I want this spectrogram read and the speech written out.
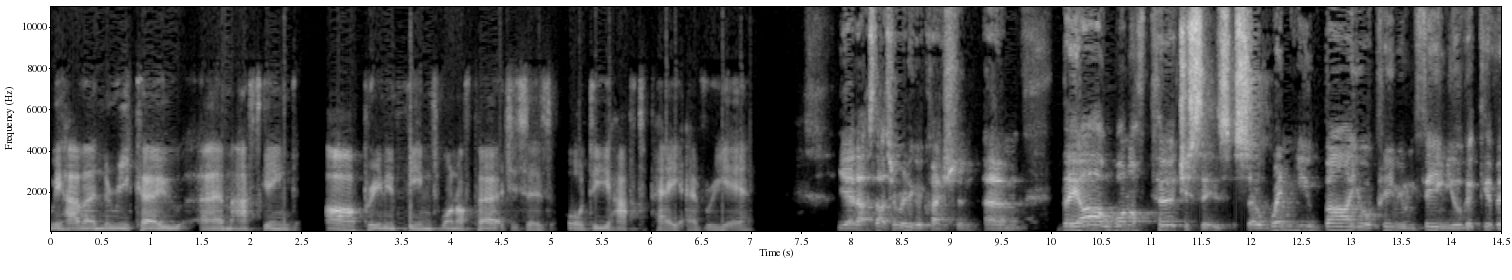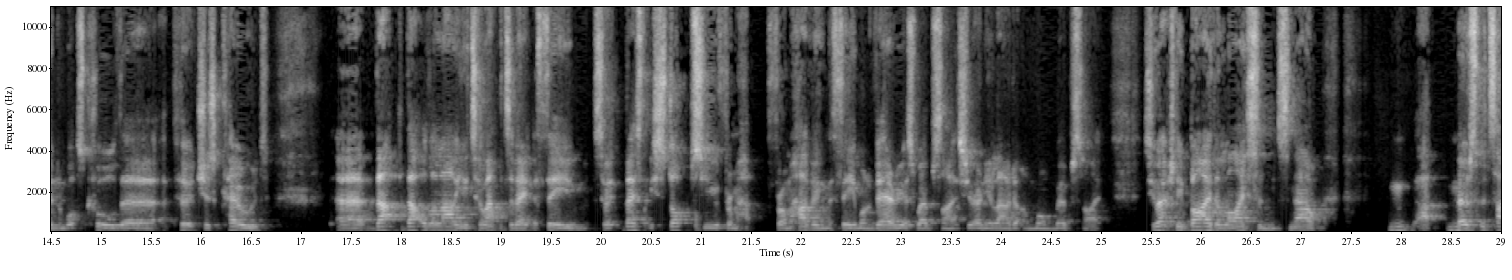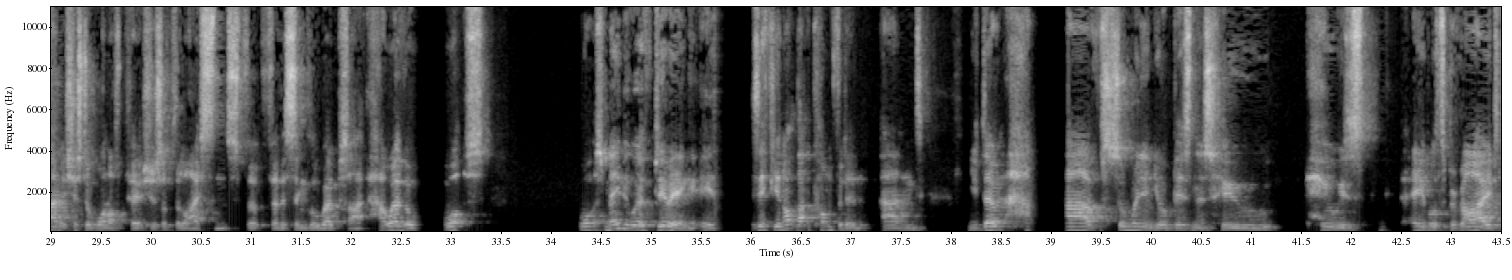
we have a Noriko um, asking, are premium themes one-off purchases or do you have to pay every year? Yeah, that's, that's a really good question. Um, they are one-off purchases. So when you buy your premium theme, you'll get given what's called a, a purchase code. Uh, that, that will allow you to activate the theme. So it basically stops you from from having the theme on various websites. You're only allowed it on one website. So you actually buy the license. Now, uh, most of the time it's just a one-off purchase of the license for, for the single website. However, what's, what's maybe worth doing is, is if you're not that confident and you don't have someone in your business who, who is able to provide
